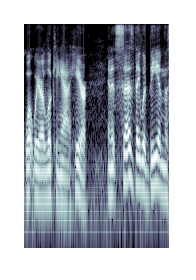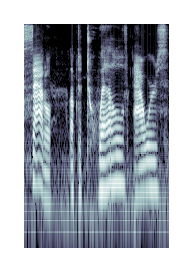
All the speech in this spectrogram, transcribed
what we are looking at here. and it says they would be in the saddle up to 12 hours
